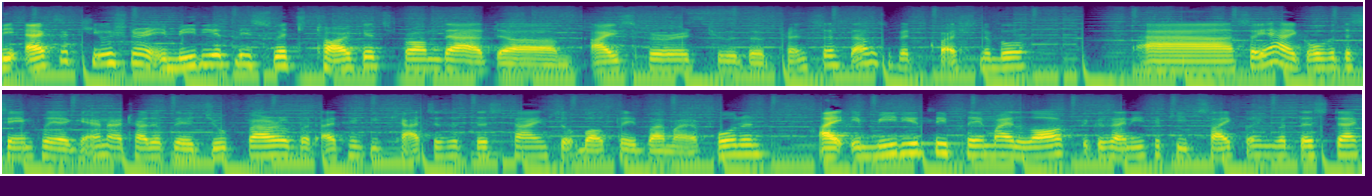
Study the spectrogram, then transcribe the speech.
the Executioner immediately switched targets from that um, Ice Spirit to the Princess. That was a bit questionable. Uh, so yeah, I go with the same play again. I try to play a Juke Barrel, but I think he catches it this time, so well played by my opponent. I immediately play my Log because I need to keep cycling with this deck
